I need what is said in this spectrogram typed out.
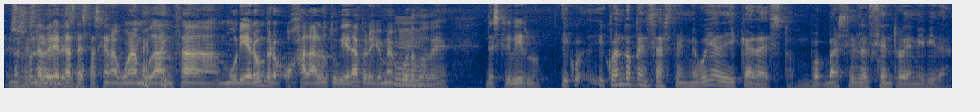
No Esas se son libretas de estas que en alguna mudanza murieron, pero ojalá lo tuviera, pero yo me acuerdo de, de escribirlo. ¿Y, cu- y cuándo pensaste, me voy a dedicar a esto? Va a ser el centro de mi vida.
